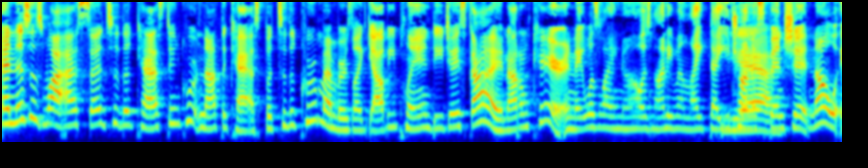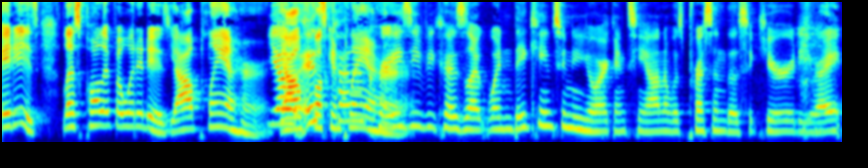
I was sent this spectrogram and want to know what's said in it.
And this is why I said to the casting crew, not the cast, but to the crew members, like y'all be playing DJ Sky, and I don't care. And they was like, no, it's not even like that. You trying to spin shit? No, it is. Let's call it for what it is. Y'all playing her. Yo, y'all it's fucking playing of her. crazy because like when they came to New York and Tiana was pressing the security, right?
